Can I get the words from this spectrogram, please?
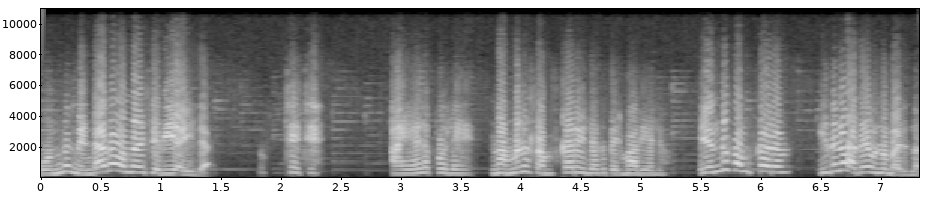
ഒന്നും മിണ്ടാതെ വന്നത് ശരിയായില്ല. ചേച്ചേ അയാളെ പോലെ നമ്മൾ സംസ്കാരം ഇല്ലാതെ പെരുമാറിയാലോ? എന്ത് സംസ്കാരം? ഇതിനും അതേ ഉള്ളു മരുന്ന്.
